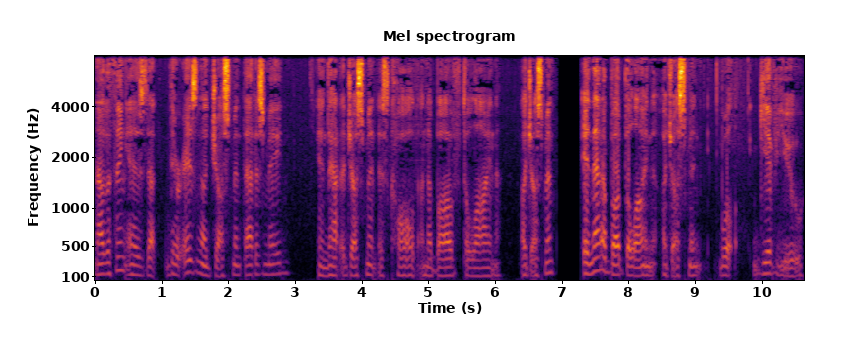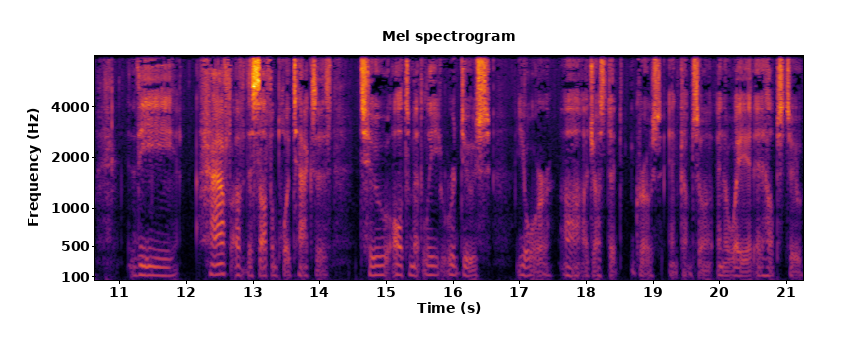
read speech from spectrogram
Now the thing is that there is an adjustment that is made, and that adjustment is called an above the line adjustment. And that above the line adjustment will give you the half of the self-employed taxes to ultimately reduce your uh, adjusted gross income. So in a way, it, it helps to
